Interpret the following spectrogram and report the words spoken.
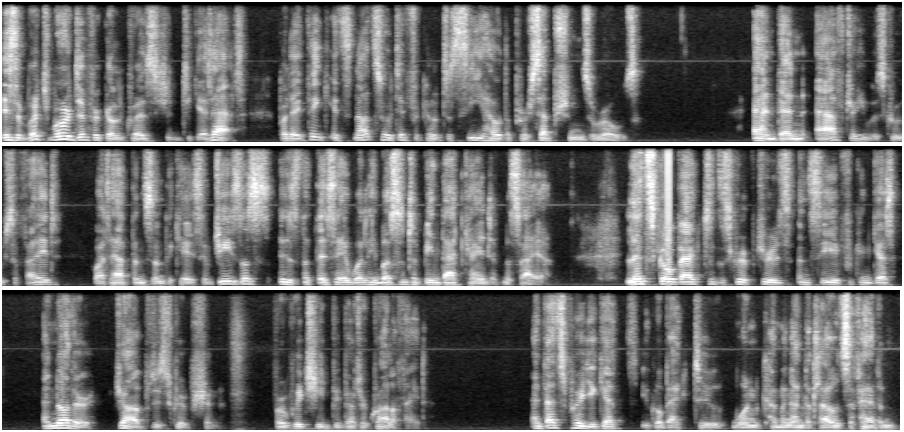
is a much more difficult question to get at. But I think it's not so difficult to see how the perceptions arose. And then after he was crucified, what happens in the case of Jesus is that they say, well, he mustn't have been that kind of Messiah. Let's go back to the scriptures and see if we can get another job description for which he'd be better qualified. And that's where you get, you go back to one coming on the clouds of heaven,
